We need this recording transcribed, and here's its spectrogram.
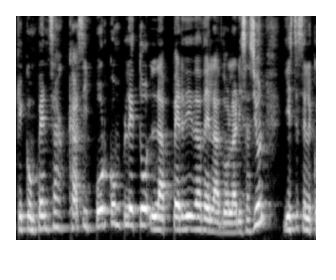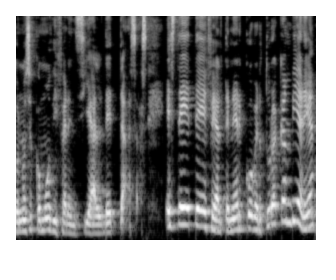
que compensa casi por completo la pérdida de la dolarización y este se le conoce como diferencial de tasas. Este ETF al tener cobertura cambiaria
